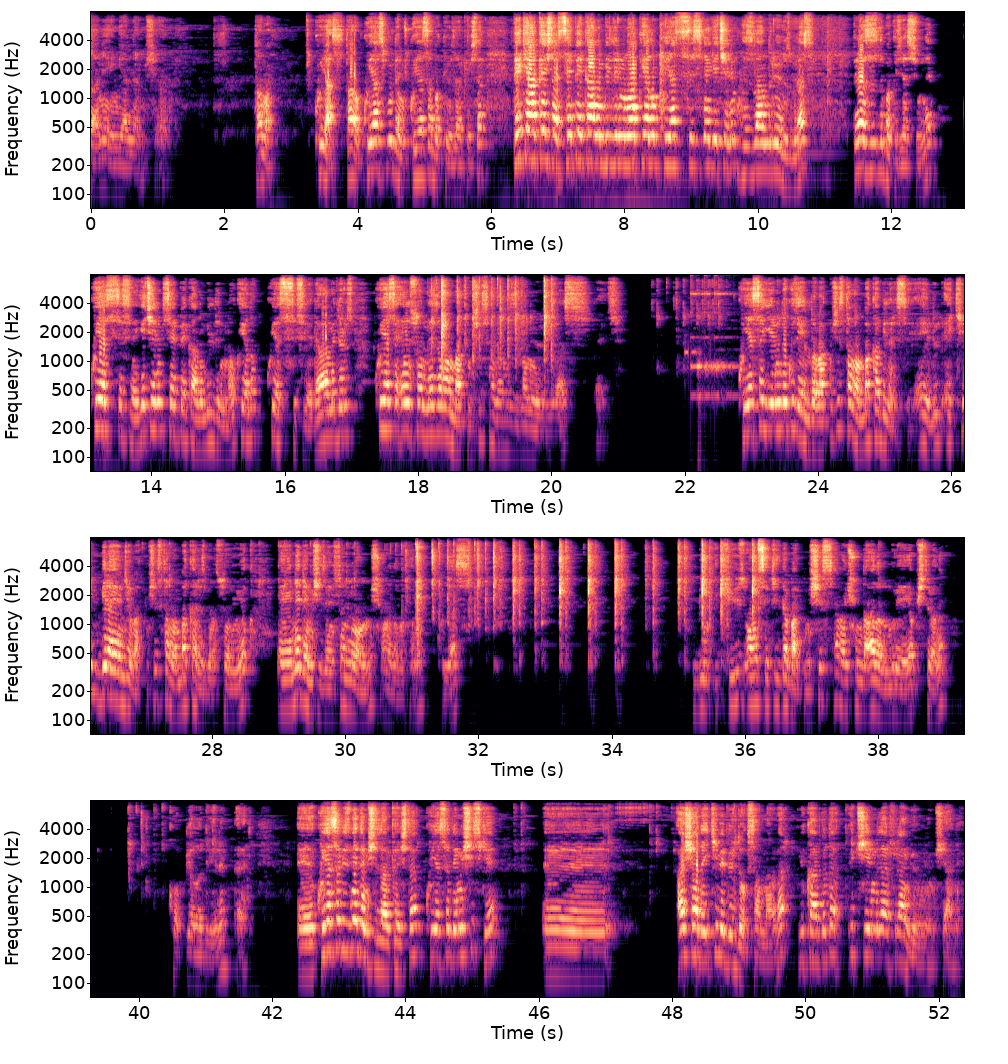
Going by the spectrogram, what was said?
saniye engellenmiş ya. Tamam. Kuyas. Tamam. Kuyas buradaymış. Kuyas'a bakıyoruz arkadaşlar. Peki arkadaşlar SPK'nın bildirimini okuyalım. Kuyas listesine geçelim. Hızlandırıyoruz biraz. Biraz hızlı bakacağız şimdi. Kuyas listesine geçelim. SPK'nın bildirimini okuyalım. Kuyas listesiyle devam ediyoruz. Kuyas'a en son ne zaman bakmışız? Hemen hızlanıyoruz biraz. Evet. Kuyas'a 29 Eylül'de bakmışız. Tamam bakabiliriz. Eylül, Ekim bir ay önce bakmışız. Tamam bakarız buna sorun yok. Ee, ne demişiz en son ne olmuş? Ona da bakalım. Kuyas. 1218'de bakmışız. Hemen şunu da alalım buraya yapıştıralım. Kopyala diyelim. Evet. Ee, Kuyas'a biz ne demişiz arkadaşlar? Kuyas'a demişiz ki ee, aşağıda 2 ve 1.90'lar var. Yukarıda da 3.20'ler falan görünüyormuş yani.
